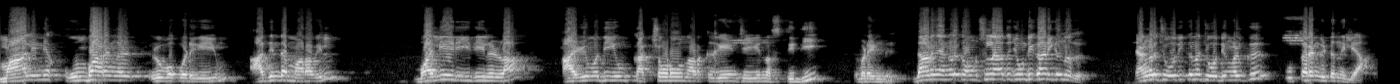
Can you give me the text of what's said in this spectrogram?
മാലിന്യ കൂമ്പാരങ്ങൾ രൂപപ്പെടുകയും അതിന്റെ മറവിൽ വലിയ രീതിയിലുള്ള അഴിമതിയും കച്ചവടവും നടക്കുകയും ചെയ്യുന്ന സ്ഥിതി ഇവിടെ ഉണ്ട്. ഇതാണ് ഞങ്ങൾ കൗൺസിലിനകത്ത് ചൂണ്ടിക്കാണിക്കുന്നത്. ഞങ്ങൾ ചോദിക്കുന്ന ചോദ്യങ്ങൾക്ക് ഉത്തരം കിട്ടുന്നില്ല.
